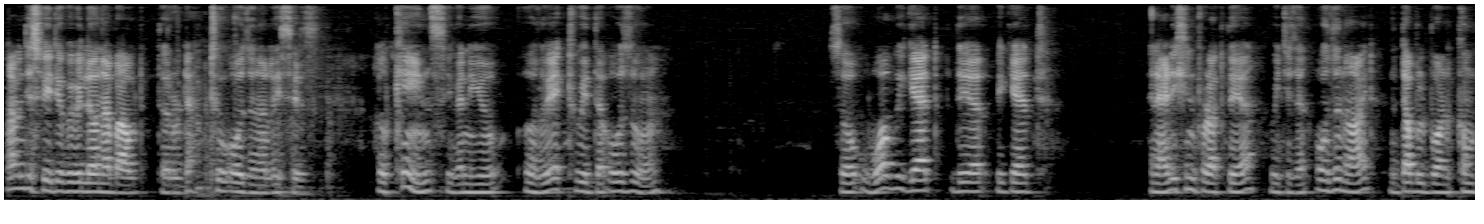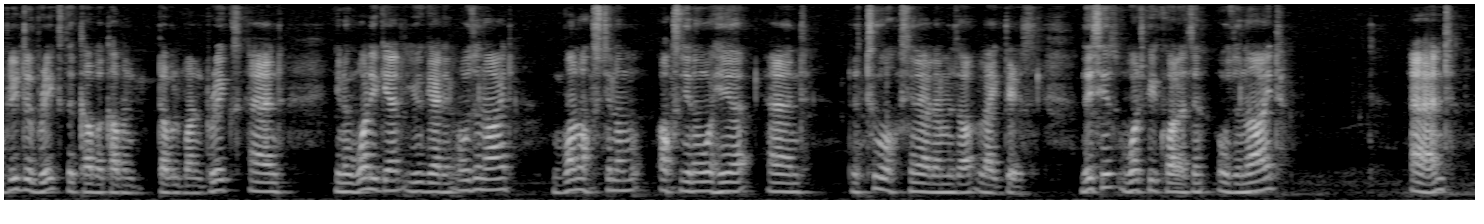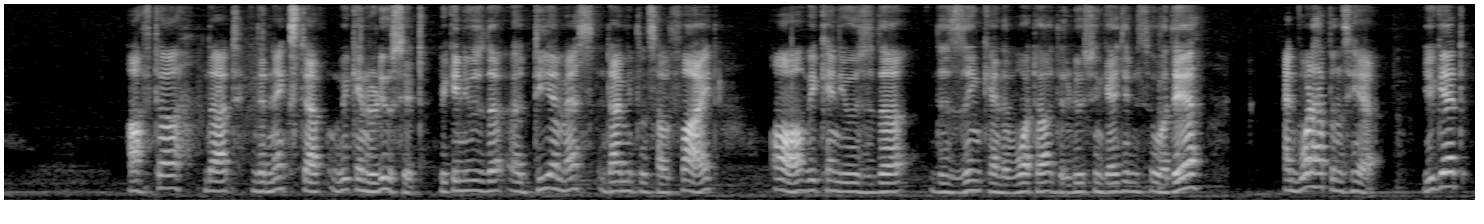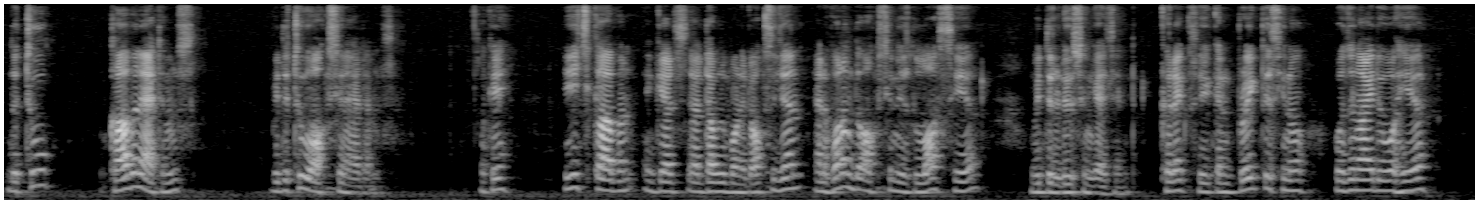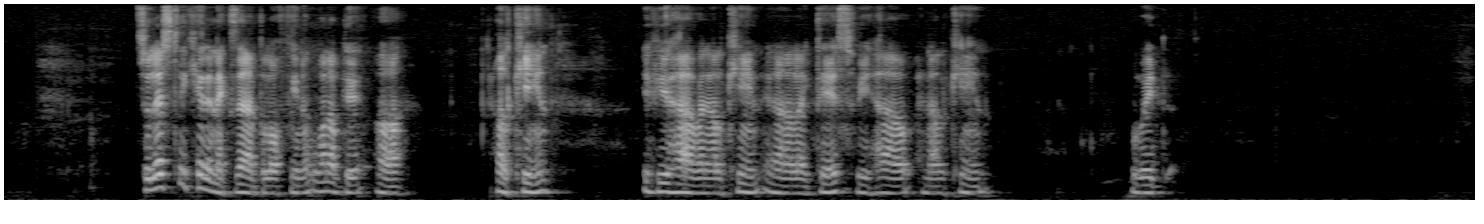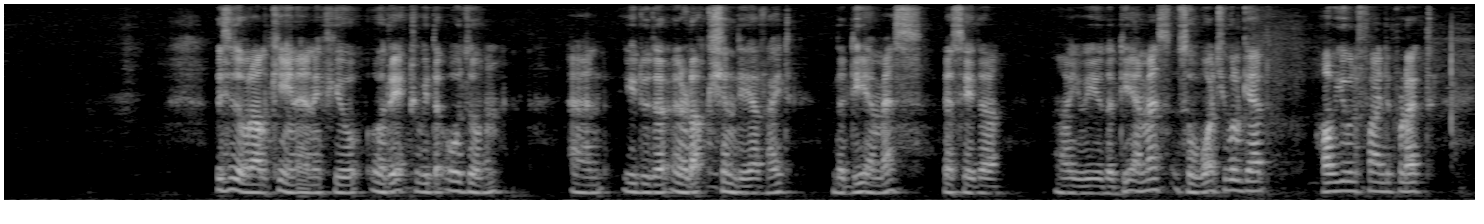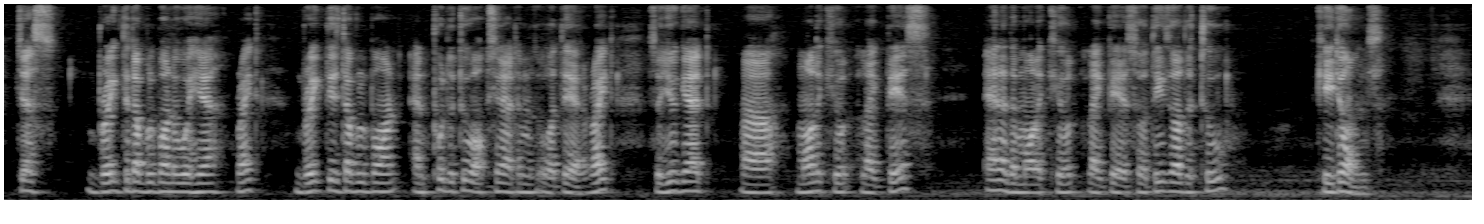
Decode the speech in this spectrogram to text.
Now in this video we will learn about the reductive ozonolysis. Alkenes, when you react with the ozone, so what we get there, we get an addition product there, which is an ozonide. The double bond completely breaks, the carbon-carbon double bond breaks, and you know what you get? You get an ozonide, one oxygen, oxygen over here, and the two oxygen atoms are like this. This is what we call as an ozonide, and after that in the next step we can reduce it. We can use the uh, DMS dimethyl sulfide or we can use the the zinc and the water the reducing agents over there. And what happens here? You get the two carbon atoms with the two oxygen atoms okay? Each carbon gets a double bonded oxygen and one of the oxygen is lost here with the reducing agent correct? So you can break this you know ozonide over here so let's take here an example of you know one of the uh, alkene. If you have an alkene uh, like this, we have an alkene with this is our alkene and if you react with the ozone and you do the reduction there right the DMS let's say the uh, you use the DMS so what you will get how you will find the product just break the double bond over here right? Break this double bond and put the two oxygen atoms over there right? So you get a molecule like this and another molecule like this. So these are the two ketones.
